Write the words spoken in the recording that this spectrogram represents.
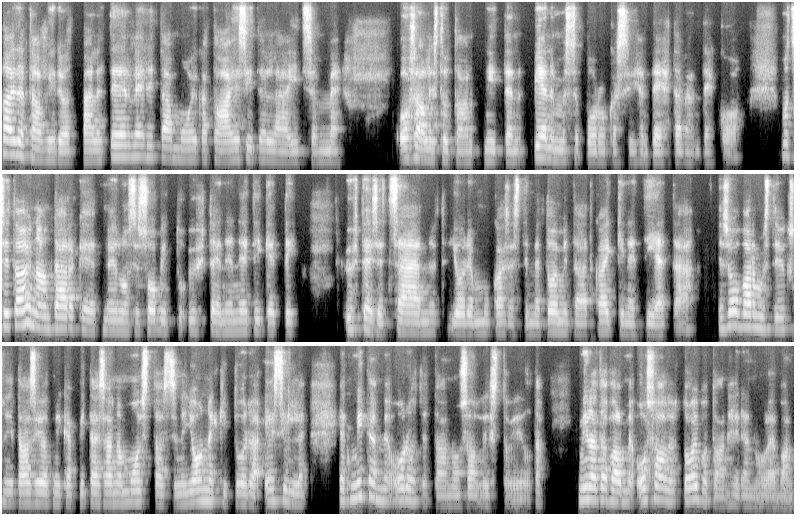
laitetaan videot päälle, tervehditään, moikataan, esitellään itsemme, osallistutaan niiden pienemmässä porukassa siihen tehtävän tekoon. Mutta sitten aina on tärkeää, että meillä on se sovittu yhteinen etiketti, yhteiset säännöt, joiden mukaisesti me toimitaan, että kaikki ne tietää. Ja se on varmasti yksi niitä asioita, mikä pitäisi aina muistaa sinne jonnekin tuoda esille, että mitä me odotetaan osallistujilta, millä tavalla me osa, toivotaan heidän olevan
